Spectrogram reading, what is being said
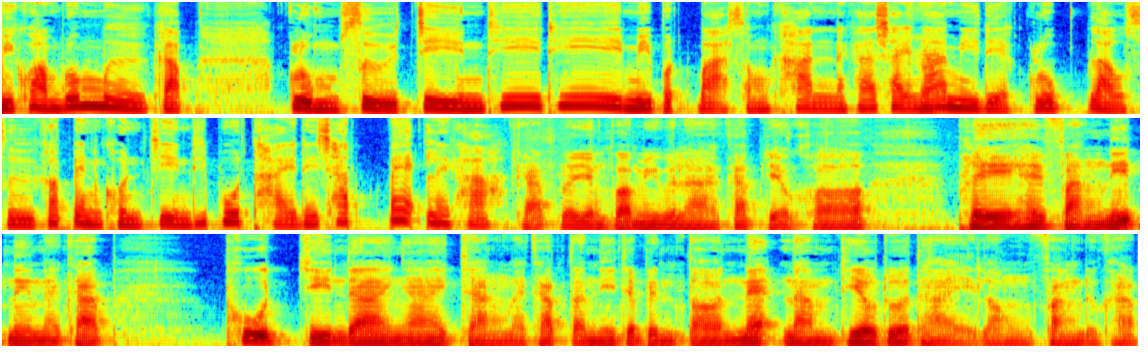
มีความร่วมมือกับ กลุ่มสื่อจีนที่ที่มีบทบาทสำคัญนะคะชัยนามีเดียกรุ๊ปเหล่าสื่อก็เป็นคนจีนที่พูดไทยได้ชัดเป๊ะเลยค่ะ ครับ เรายังพอมีเวลาครับ เดี๋ยวขอเพลงให้ฟังนิดหนึ่งนะครับ พูดจีนได้ง่ายจังนะครับ ตอนนี้จะเป็นตอนแนะนำเที่ยวทั่วไทยลองฟังดูครับ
